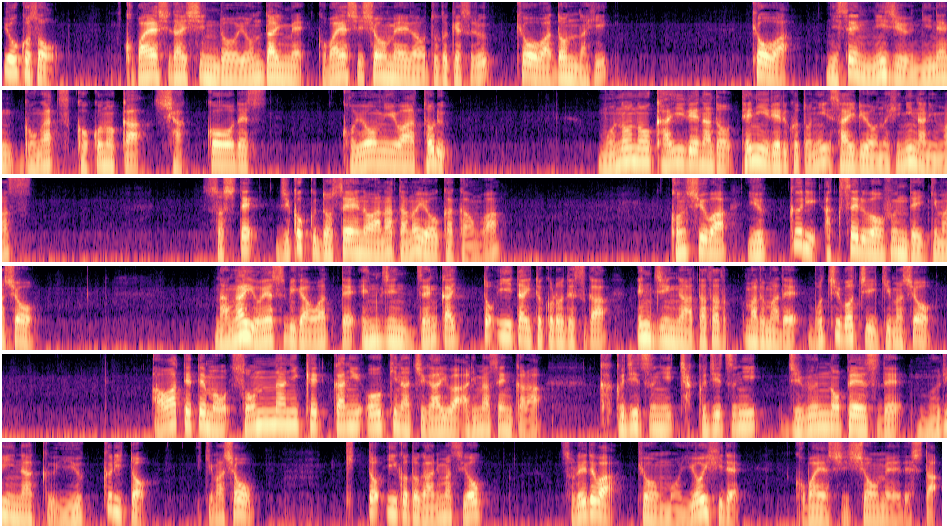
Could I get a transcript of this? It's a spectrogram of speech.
ようこそ小林大震動4代目小林照明がお届けする今日はどんな日？今日は2022年5月9日釈光です。暦は取る。物の買い入れなど手に入れることに裁量の日になります。そして時刻土星のあなたの8日間は今週はゆっくりアクセルを踏んでいきましょう。長いお休みが終わってエンジン全開と言いたいところですが、エンジンが温まるまでぼちぼち行きましょう。慌ててもそんなに結果に大きな違いはありませんから、確実に着実に自分のペースで無理なくゆっくりと行きましょう。きっといいことがありますよ。それでは今日も良い日で。小林照明でした。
